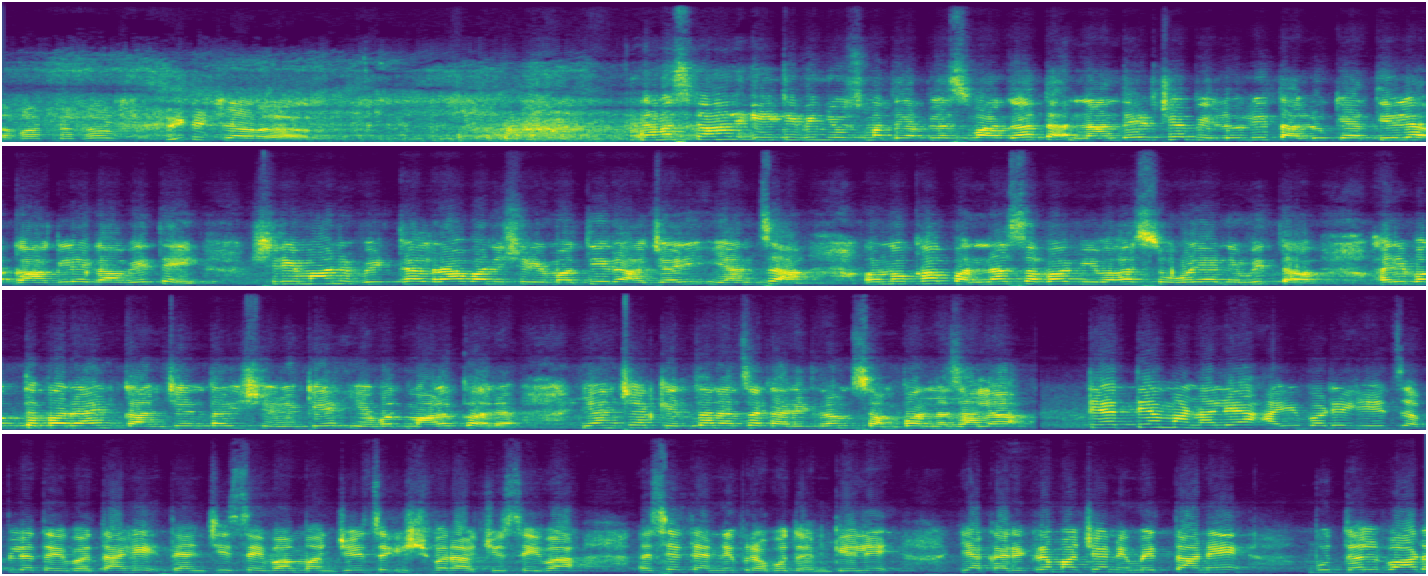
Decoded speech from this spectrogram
अहमदनगर सिटी चॅनल नमस्कार एटीव्ही न्यूजमध्ये आपलं स्वागत. नांदेडच्या बिलोली तालुक्यातील गागले गाव येथे श्रीमान विठ्ठलराव आणि श्रीमती राजाई यांचा अनोखा पन्नासावा विवाह सोहळ्यानिमित्त हरिभक्तपरायण कांचनताई शेळके यवतमाळकर यांच्या कीर्तनाचा कार्यक्रम संपन्न झाला. त्या त्या म्हणाल्या आई वडील हेच आपलं दैवत आहे. त्यांची सेवा म्हणजेच ईश्वराची सेवा असे त्यांनी प्रबोधन केले. या कार्यक्रमाच्या निमित्ताने बुद्धलवाड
